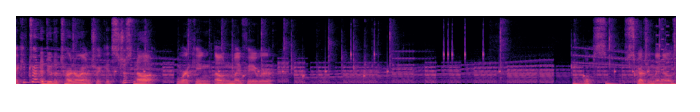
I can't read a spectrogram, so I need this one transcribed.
I keep trying to do the turnaround trick. It's just not working out in my favor. Whoops. Scratching my nose.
